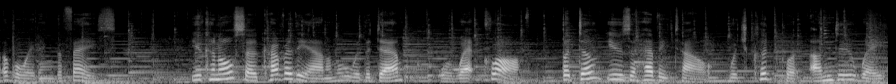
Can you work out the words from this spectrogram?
avoiding the face. You can also cover the animal with a damp or wet cloth, but don't use a heavy towel, which could put undue weight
